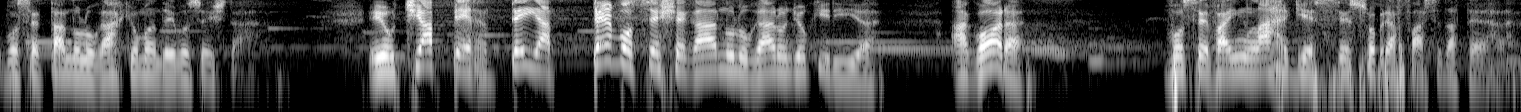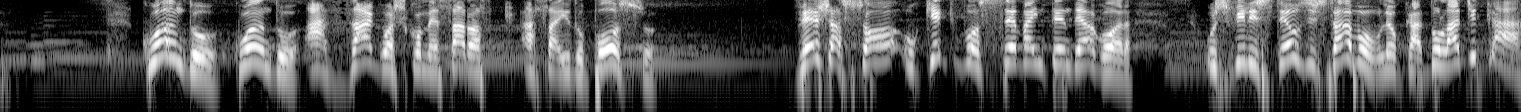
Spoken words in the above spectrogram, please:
você está no lugar que eu mandei você estar. Eu te apertei até você chegar no lugar onde eu queria. Agora você vai enlarguecer sobre a face da terra. Quando, quando as águas começaram a, a sair do poço, Veja só o que, que você vai entender agora. Os filisteus estavam, Leocádio, do lado de cá.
